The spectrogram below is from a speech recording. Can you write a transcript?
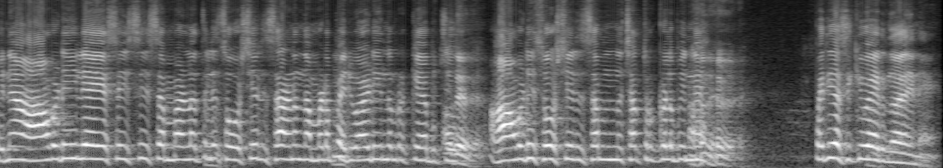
പിന്നെ ആവടിയിലെ എസ് ഐ സി സമ്മേളനത്തിൽ സോഷ്യലിസമാണ് നമ്മുടെ പരിപാടി എന്ന് പ്രഖ്യാപിച്ചു. ആവടി സോഷ്യലിസം എന്ന് ശത്രുക്കൾ പിന്നെ പരിഹസിക്കുമായിരുന്നു അതിനെ.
